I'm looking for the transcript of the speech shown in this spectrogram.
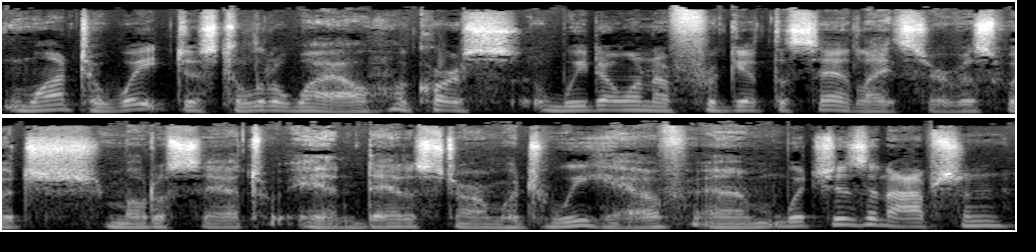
want to wait just a little while, of course, we don't want to forget the satellite service, which Motosat and Datastorm, which we have, um, which is an option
